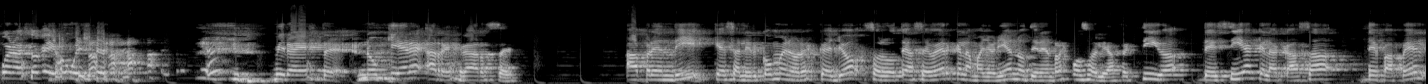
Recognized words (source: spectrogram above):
bueno, esto que dijo Wilder. Mira este, no quiere arriesgarse. Aprendí que salir con menores que yo solo te hace ver que la mayoría no tienen responsabilidad afectiva. Decía que la casa de papel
